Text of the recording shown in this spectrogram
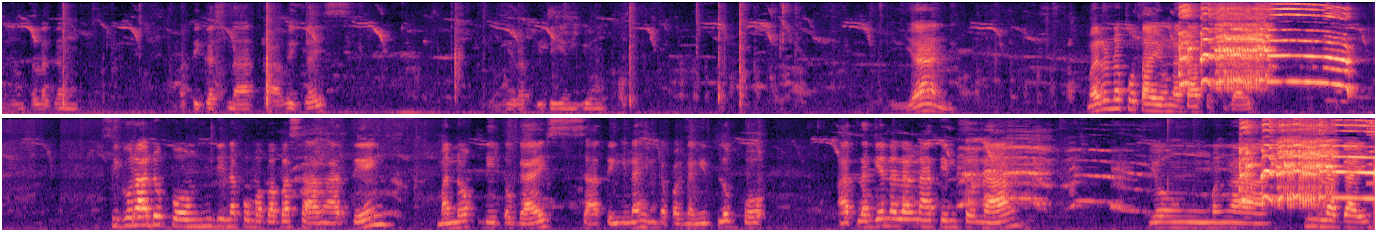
Meron talagang matigas na kahoy guys. Ang hirap idiin yung yan. Mayroon na po tayong natapos guys. Sigurado pong hindi na po mababasa ang ating manok dito guys sa ating inahin kapag nangitlog po. At lagyan na lang natin to ng yung mga pila guys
